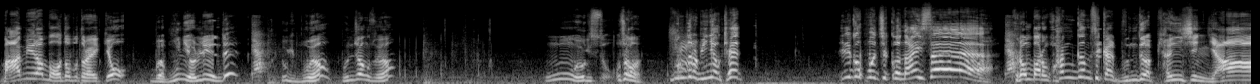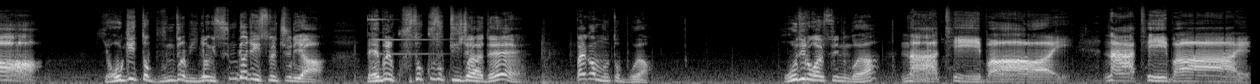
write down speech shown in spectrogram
마미를 한번 얻어보도록 할게요. 어, 뭐야 문이 열리는데? 여기 뭐야? 뭔 장소야? 오 여기 있어 어, 잠깐만 문드럽 인형 캣 일곱 번째 거 나이스 그럼 바로 황금 색깔 문드럽 변신 야 여기 또 문드럽 인형이 숨겨져 있을 줄이야 맵을 구석구석 뒤져야 돼 빨간 문 또 뭐야 어디로 갈 수 있는 거야? 나티보이 나티보이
